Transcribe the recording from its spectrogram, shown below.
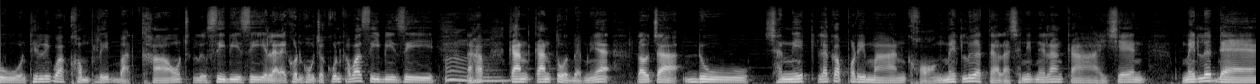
บูรณ์ที่เรียกว่า complete blood count หรือ CBC หลายๆคนคงจะคุ้นคำว่า CBC นะครับการการตรวจแบบเนี้ยเราจะดูชนิดและก็ปริมาณของเม็ดเลือดแต่ละชนิดในร่างกาย เช่น เม็ดเลือดแดง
